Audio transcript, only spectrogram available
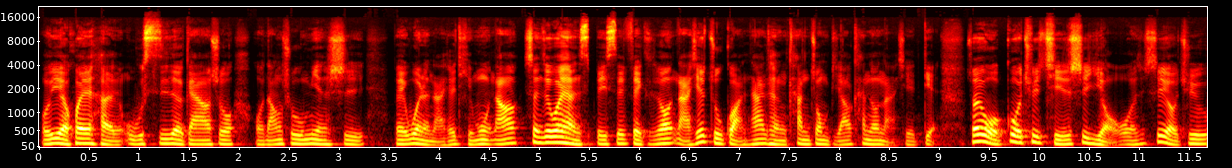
我也会很无私的跟他说，我当初面试被问了哪些题目，然后甚至会很 specific 说哪些主管他可能看重比较看重哪些点，所以我过去其实是有，我是有去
